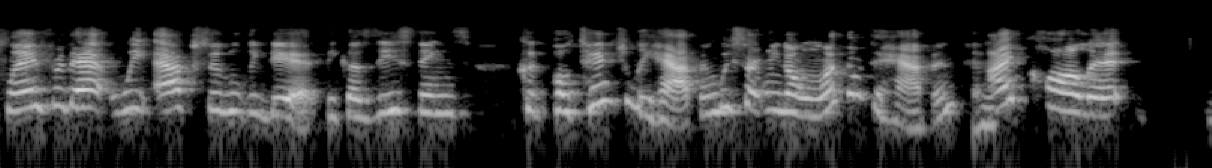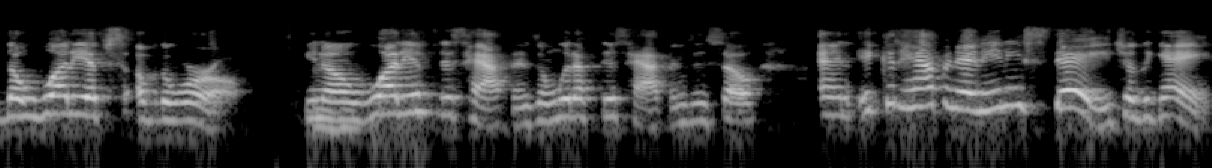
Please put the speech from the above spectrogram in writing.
plan for that? We absolutely did because these things could potentially happen. We certainly don't want them to happen. Mm-hmm. I call it the what ifs of the world. You know, mm-hmm. what if this happens and what if this happens? And so, and it could happen at any stage of the game,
